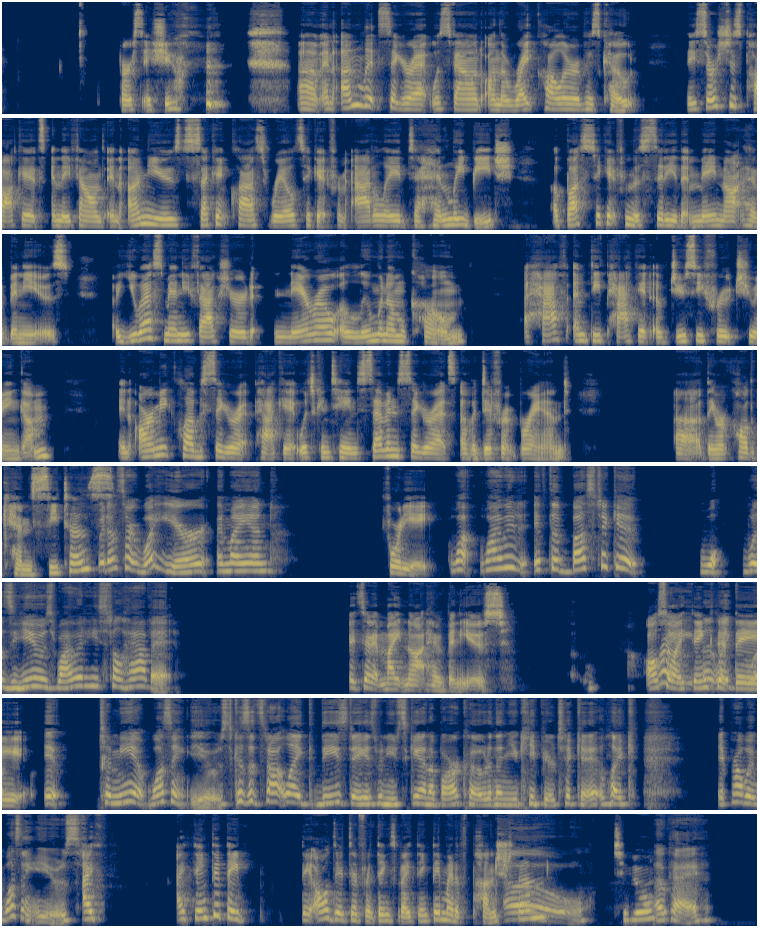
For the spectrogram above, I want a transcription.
first issue. um an unlit cigarette was found on the right collar of his coat. They searched his pockets and they found an unused second class rail ticket from Adelaide to Henley Beach, a bus ticket from the city that may not have been used, a US manufactured narrow aluminum comb, a half empty packet of juicy fruit chewing gum, an Army Club cigarette packet which contained seven cigarettes of a different brand. Uh, they were called Kensitas. Wait, I'm sorry. What year am I in? 48. What? Why would if the bus ticket w- was used? Why would he still have it? It said it might not have been used. Also, Right, I think that like, they. It to me, it wasn't used because it's not like these days when you scan a barcode and then you keep your ticket. Like, it probably wasn't used. I, I think that they, they all did different things, but I think they might have punched them oh, too. okay.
